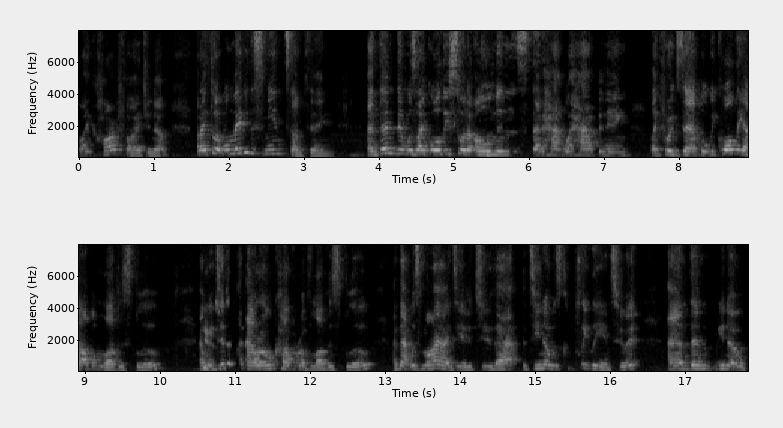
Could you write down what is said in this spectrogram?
like horrified, you know. But I thought, well, maybe this means something. And then there was like all these sort of omens that ha- were happening. Like, for example, we called the album "Love Is Blue," and yes. we did our own cover of "Love Is Blue," and that was my idea to do that. But Dino was completely into it. And then, you know,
